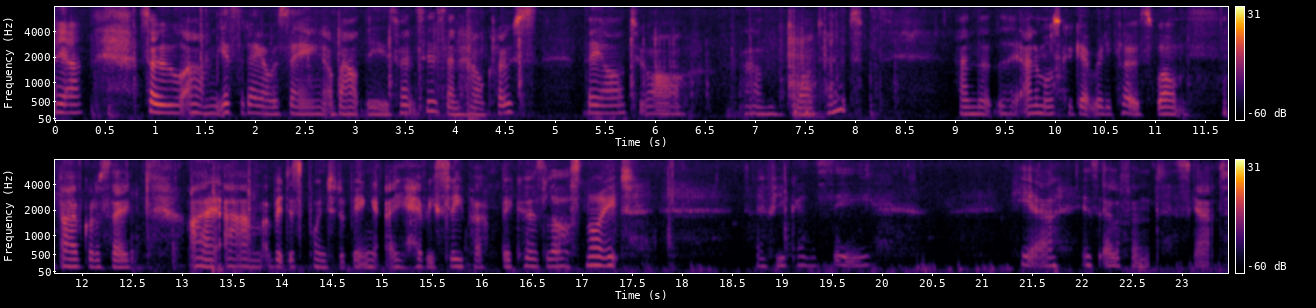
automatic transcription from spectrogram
yeah. So um, yesterday I was saying about these fences and how close they are to our um, to our tent, and that the animals could get really close. Well, I've got to say, I am a bit disappointed of being a heavy sleeper because last night, if you can see, here is elephant scat.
